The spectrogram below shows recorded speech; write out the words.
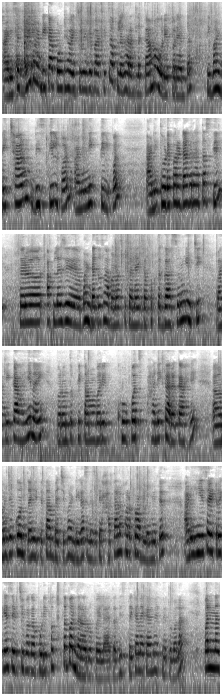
आणि सगळी भांडी टाकून ठेवायची म्हणजे बाकीचं आपलं घरातलं काम आवरेपर्यंत. ती भांडी छान भिजतील पण आणि निघतील पण. आणि थोडेफार डाग राहत असतील तर आपलं जे भांड्याचं साबण असतं त्याला एकदा फक्त घासून घ्यायची. बाकी काही नाही. परंतु पितांबरी खूपच हानिकारक आहे. म्हणजे कोणतंही ते तांब्याची भांडी घासण्यासाठी हाताला फार प्रॉब्लेम येतात. आणि ही सायट्रिक ॲसिडची बघा पुडी फक्त पंधरा रुपयाला आता दिसते का नाही काय माहीत नाही तुम्हाला. पन्नास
